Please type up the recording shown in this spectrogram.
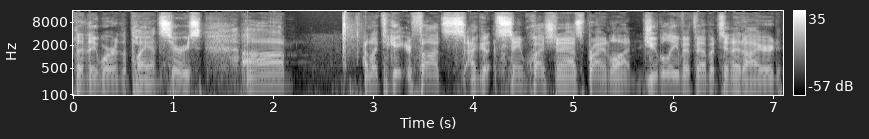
than they were in the play-in series. Um, I'd like to get your thoughts. I got same question I asked Brian Lawton. Do you believe if Edmonton had hired,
